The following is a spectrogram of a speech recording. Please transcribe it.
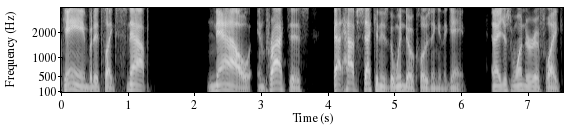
game, but it's like snap now in practice, that half second is the window closing in the game. And I just wonder if like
